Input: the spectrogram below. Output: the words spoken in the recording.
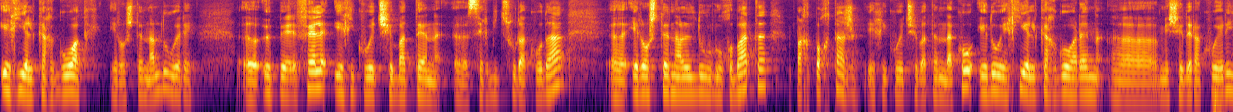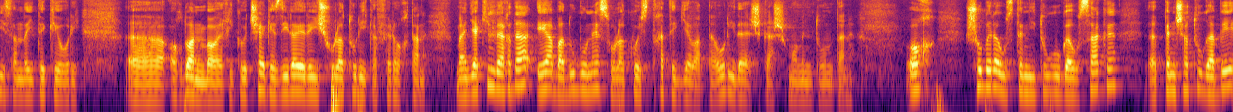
erri elkargoak erosten aldu ere. EPFL eh, e erriko etxe baten uh, zerbitzurako da, uh, erosten aldu lur bat, parportaz erriko etxe baten dako, edo erri elkargoaren uh, mesederako ere izan daiteke hori. Uh, orduan, ba, erriko etxeak ez dira ere isulaturik afer hortan. Baina jakin behar da, ea badugunez olako estrategia bat, hori da eskaz momentu honetan. Hor, sobera uzten ditugu gauzak, pentsatu gabe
